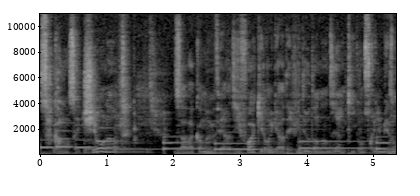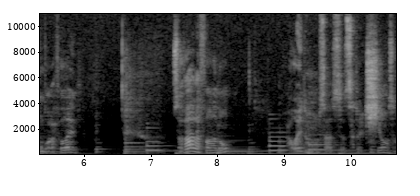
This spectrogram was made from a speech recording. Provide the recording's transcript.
ça commence à être chiant là Ça va quand même faire dix fois qu'il regarde des vidéos d'un Indien qui construit une maison dans la forêt. Ça va à la fin, non? Ah ouais, non, ça, ça, doit être chiant ça.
